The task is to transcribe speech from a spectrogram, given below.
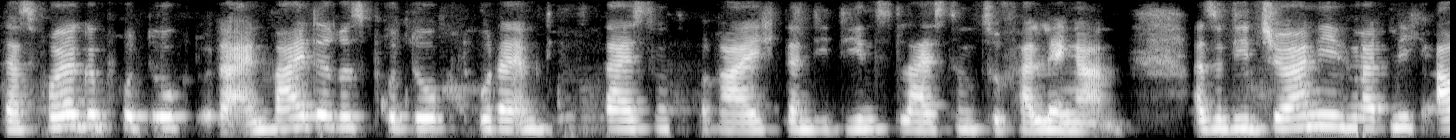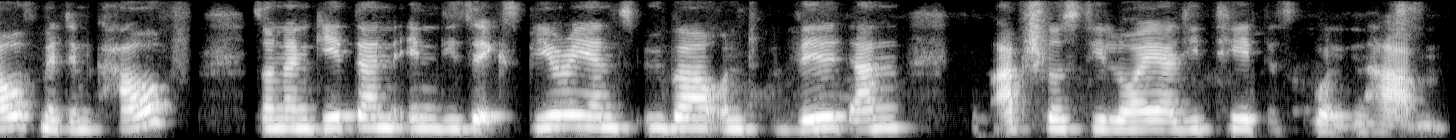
das Folgeprodukt oder ein weiteres Produkt oder im Dienstleistungsbereich dann die Dienstleistung zu verlängern. Also die Journey hört nicht auf mit dem Kauf, sondern geht dann in diese Experience über und will dann zum Abschluss die Loyalität des Kunden haben.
